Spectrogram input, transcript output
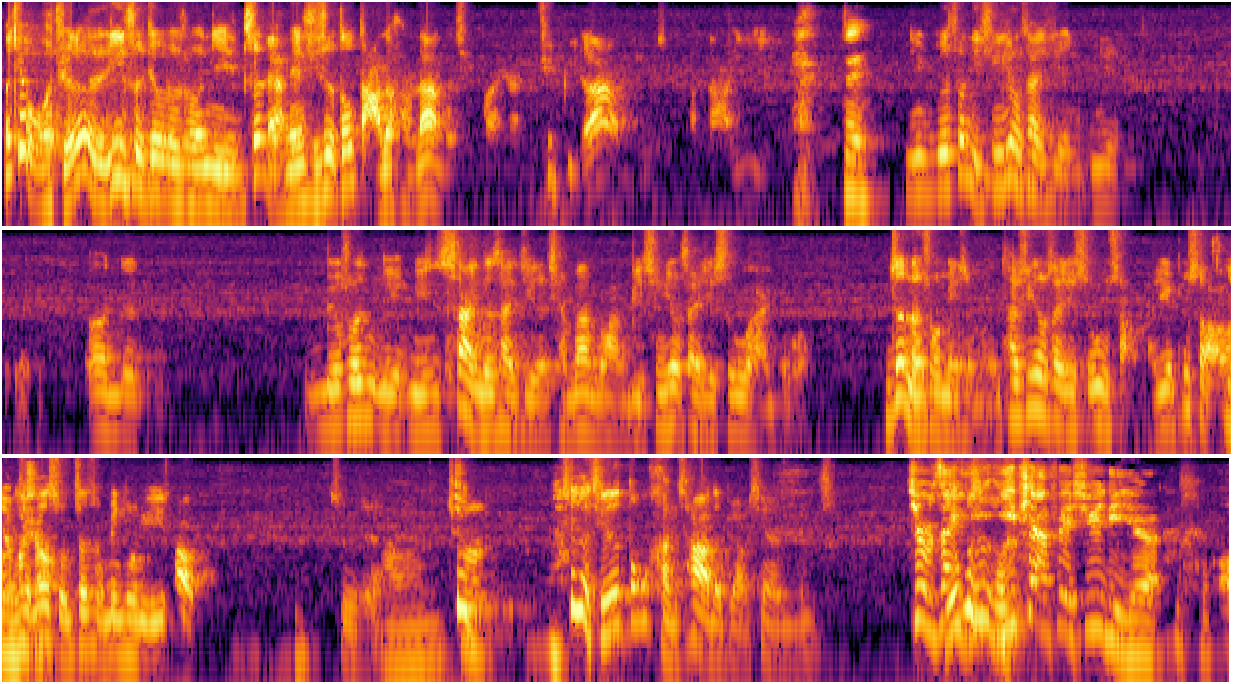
而且我觉得意思就是说，你这两年其实都打得很烂的情况下，你去比烂有什么很大意义？对，你比如说你新秀赛季，你，呃，比如说你你上一个赛季的前半段比新秀赛季失误还多，这能说明什么？他新秀赛季失误少吗？也不少啊，也不少而且那时候真实命中率一套，是不是？嗯，就就这个其实都很差的表现。就是在一一片废墟里，偶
